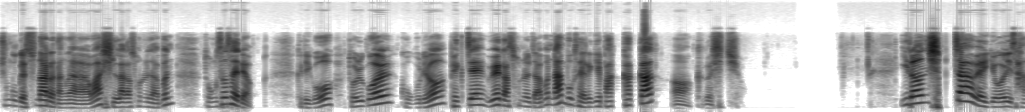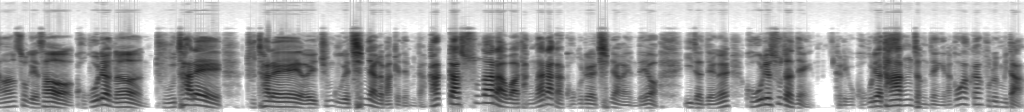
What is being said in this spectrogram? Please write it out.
중국의 수나라, 당나라와 신라가 손을 잡은 동서 세력 그리고 돌궐, 고구려, 백제, 외가 손을 잡은 남북 세력이 각각 어, 그것이지요. 이런 십자 외교의 상황 속에서 고구려는 두 차례 두 차례의 중국의 침략을 받게 됩니다. 각각 수나라와 당나라가 고구려를 침략하는데요. 이 전쟁을 고구려 수전쟁 그리고 고구려 당 전쟁이라고 각각 부릅니다.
